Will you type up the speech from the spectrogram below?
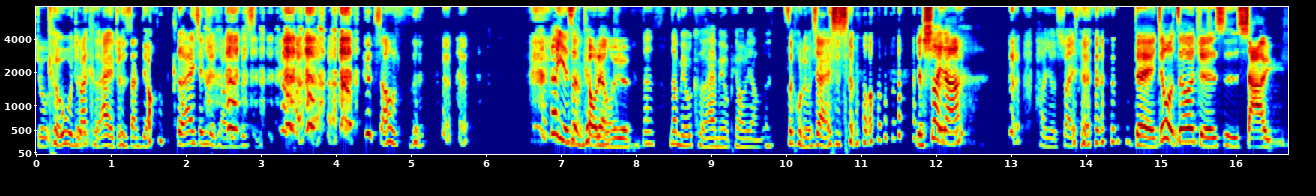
就可恶，你把可爱的就是删掉，可爱先决条件不行，笑死！那也是很漂亮，我觉得。那那没有可爱，没有漂亮了，最后留下来是什么？有帅的啊，好有帅的，对，就我最后觉得是鲨鱼，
